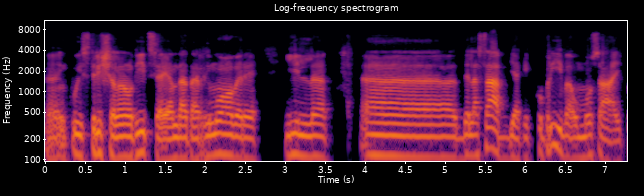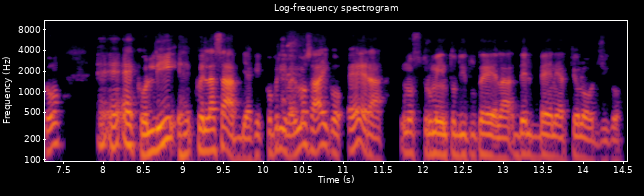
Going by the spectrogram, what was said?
eh, in cui Striscia la Notizia è andata a rimuovere il, eh, della sabbia che copriva un mosaico, eh, ecco lì eh, quella sabbia che copriva il mosaico era uno strumento di tutela del bene archeologico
